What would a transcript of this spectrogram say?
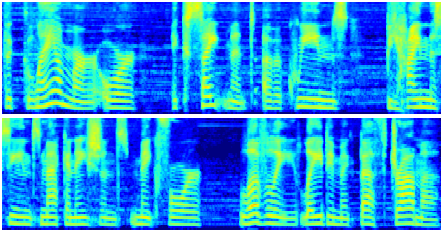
The glamour or excitement of a queen's behind the scenes machinations make for lovely Lady Macbeth drama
